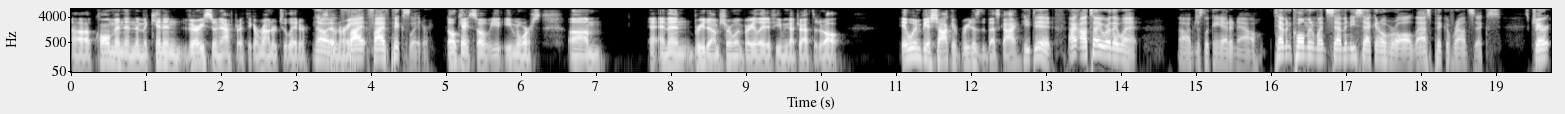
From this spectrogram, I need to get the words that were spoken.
uh, Coleman and then McKinnon very soon after. I think a round or two later, No, seven or eight. five five picks later. Okay, so e- even worse. Um, and then Breida, I'm sure went very late if he even got drafted at all. It wouldn't be a shock if Breida's the best guy. He did. I, I'll tell you where they went. Uh, I'm just looking at it now. Tevin Coleman went 72nd overall, last pick of round six. Jer-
